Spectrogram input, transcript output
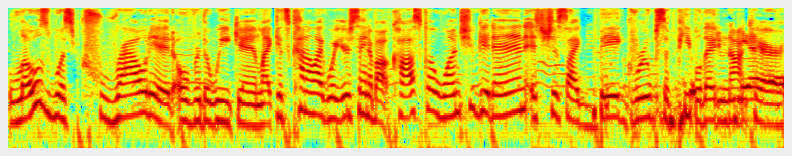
Lowe's was crowded over the weekend. Like it's kind of like what you're saying about Costco. Once you get in, it's just like big groups of people. They do not Yeah. care.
